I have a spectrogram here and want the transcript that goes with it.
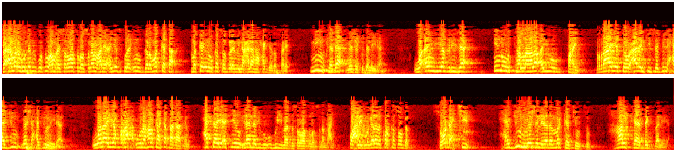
Fa amarahu nebigu wuxuu amray salawatullahi wasalaamu caleyh an yadkhula inuu galo makata maka inuu ka soo galo min aclaaha xaggeeda sare. Min kada meesha kuda la yidhahdo wa an yagriza inuu tallaalo ayuu faray. Raayatahu calankiisa bilxajuun meesha xajuun la yidhahdo walaa yabrax uuna halkaa ka dhaqaaqin xataa yaatiyahu ilaa nebigu ugu yimaado salawatullahi waslamu caleyh waxa la yidhi magaalada kor ka soo gal soo dhex jiid. Xajuun meesha la yidhahda markaad joogto halkaa deg baa la yidhahda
